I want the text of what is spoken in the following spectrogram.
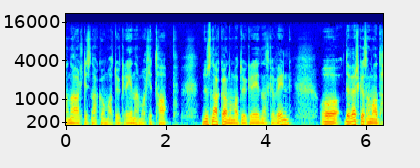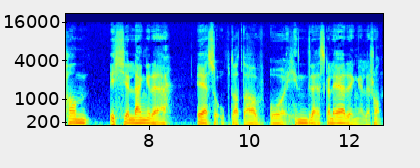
Han har alltid snakka om at Ukraina må ikke tape. Nå snakker han om at Ukraina skal vinne, og det virker som at han ikke lenger er så opptatt av å hindre eskalering eller sånn.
